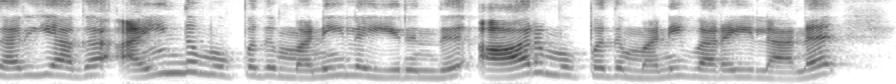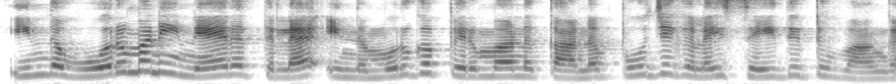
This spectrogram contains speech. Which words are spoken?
சரியாக ஐந்து முப்பது மணியில இருந்து ஆறு முப்பது மணி வரையிலான இந்த ஒரு மணி நேரத்துல இந்த முருகப்பெருமானுக்கான பூஜைகளை செய்துட்டு வாங்க.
